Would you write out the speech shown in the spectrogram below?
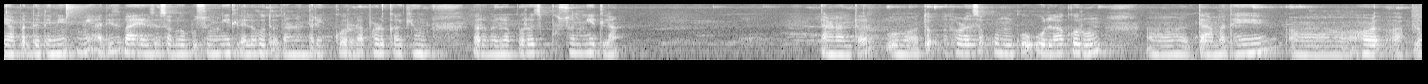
या पद्धतीने मी आधीच बाहेरचं सगळं पुसून घेतलेलं होतं. त्यानंतर एक कोरडा फडका घेऊन दरवाजा परत पुसून घेतला. त्यानंतर तो थोडासा कुंकू ओला करून त्यामध्ये हळ आपलं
